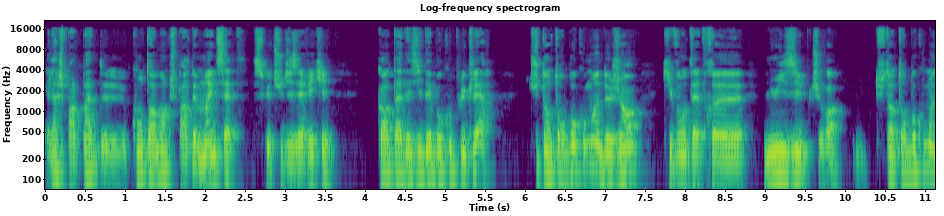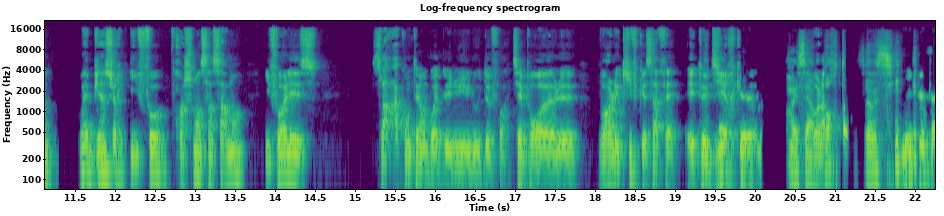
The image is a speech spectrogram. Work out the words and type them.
et là je parle pas de compte en banque, je parle de mindset, ce que tu disais Ricky. Quand tu as des idées beaucoup plus claires, tu t'entoures beaucoup moins de gens qui vont être euh, nuisibles, tu vois. Tu t'entoures beaucoup moins. Ouais, bien sûr, il faut, franchement, sincèrement, il faut aller se la raconter en boîte de nuit une ou deux fois, tu sais, pour euh, le, voir le kiff que ça fait et te dire que. Mais c'est important, ça aussi. Mais, que ça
